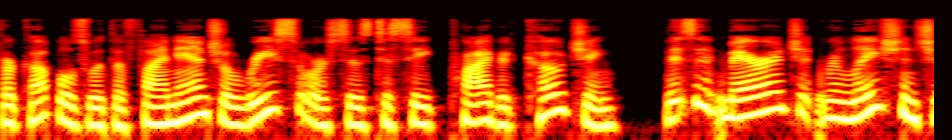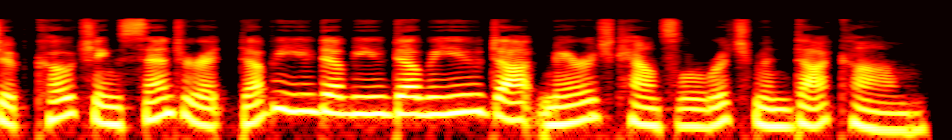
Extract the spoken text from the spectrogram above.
For couples with the financial resources to seek private coaching, visit Marriage and Relationship Coaching Center at www.marriagecounselrichmond.com.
